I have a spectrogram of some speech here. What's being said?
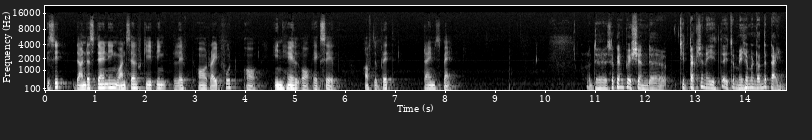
is it the understanding oneself keeping left or right foot or inhale or exhale of the breath time span the second question, the Chittakshana is it's a measurement of the time.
